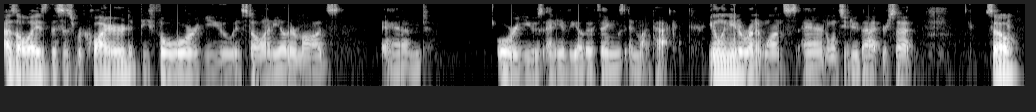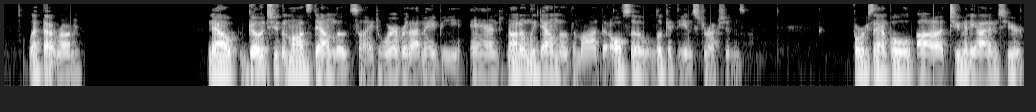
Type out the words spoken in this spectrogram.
As always, this is required before you install any other mods and or use any of the other things in my pack. You only need to run it once, and once you do that, you're set. So let that run. Now, go to the mod's download site, wherever that may be, and not only download the mod, but also look at the instructions. For example, uh, too many items here.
